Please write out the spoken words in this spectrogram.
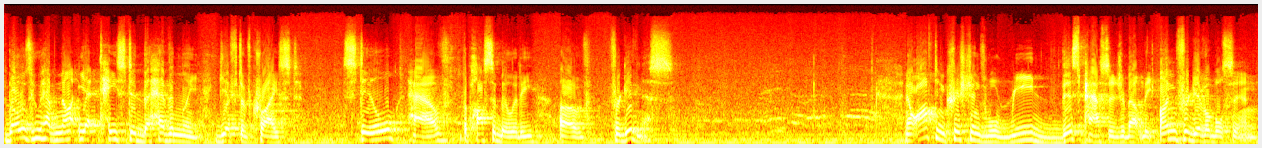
Those who have not yet tasted the heavenly gift of Christ still have the possibility of forgiveness. Now, often Christians will read this passage about the unforgivable sin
